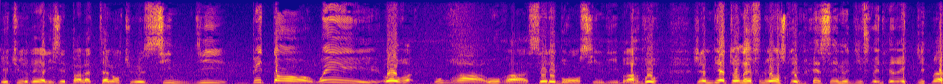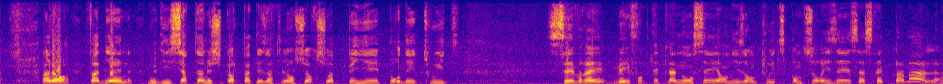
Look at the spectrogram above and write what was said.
Étude réalisée par la talentueuse Cindy Bétan. Oui, hurrah, hurrah, célébrons Cindy, bravo. J'aime bien ton influence, PPC, nous dit Frédéric Dumas. Alors, Fabienne nous dit certains ne supportent pas que les influenceurs soient payés pour des tweets c'est vrai, mais il faut peut-être l'annoncer en disant tweet sponsorisé, ça serait pas mal,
